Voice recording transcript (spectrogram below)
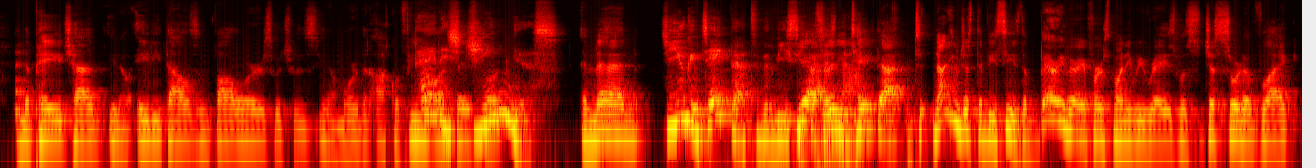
and the page had, you know, 80,000 followers, which was, you know, more than Aquafina That is Facebook. genius. And then, So you can take that to the VC yeah, so then you take that, to, not even just the VCs, the very, very first money we raised was just sort of like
